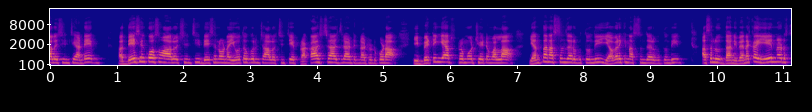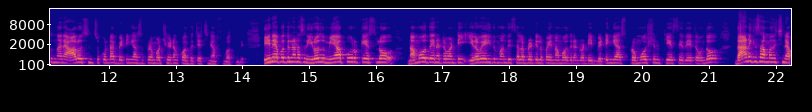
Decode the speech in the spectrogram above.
ఆలోచించి అంటే దేశం కోసం ఆలోచించి దేశంలో ఉన్న యువత గురించి ఆలోచించే ప్రకాష్ రాజ్ లాంటి నటుడు కూడా ఈ బెట్టింగ్ యాప్స్ ప్రమోట్ చేయడం వల్ల ఎంత నష్టం జరుగుతుంది ఎవరికి నష్టం జరుగుతుంది అసలు దాని వెనక ఏం నడుస్తుందని ఆలోచించకుండా బెట్టింగ్ యాప్స్ ప్రమోట్ చేయడం కొంత చర్చనీయాంశమవుతుంది. ఈ నేపథ్యంలో అసలు ఈరోజు మియాపూర్ కేసులో నమోదైనటువంటి ఇరవై ఐదు మంది సెలబ్రిటీలపై నమోదైనటువంటి బెట్టింగ్ యాప్స్ ప్రమోషన్ కేసు ఏదైతే ఉందో దానికి సంబంధించిన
